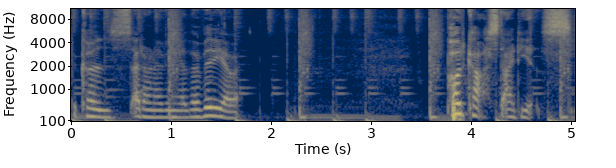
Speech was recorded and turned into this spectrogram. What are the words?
because I don't have any other video podcast ideas.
